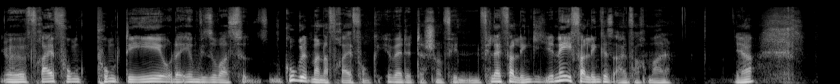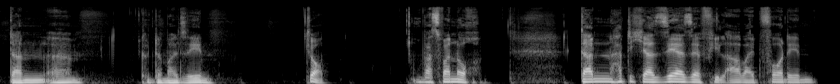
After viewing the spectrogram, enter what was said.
äh, freifunk.de oder irgendwie sowas. Googelt mal nach Freifunk, ihr werdet das schon finden. Vielleicht verlinke ich, nee, ich verlinke es einfach mal. Ja, dann ähm, könnt ihr mal sehen. Tja, was war noch? Dann hatte ich ja sehr, sehr viel Arbeit vor den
